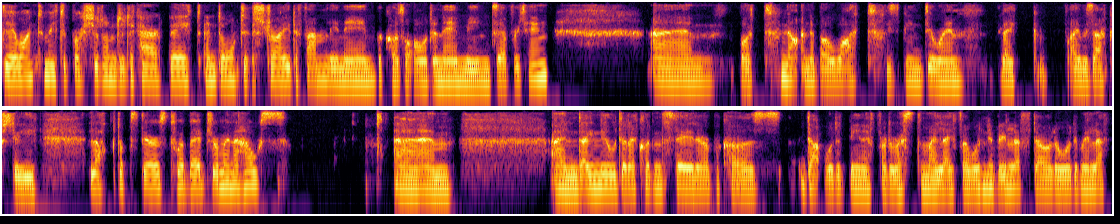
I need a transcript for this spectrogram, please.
they wanted me to brush it under the carpet and don't destroy the family name because all the name means everything. Um, but nothing about what he's been doing. Like I was actually locked upstairs to a bedroom in a house. Um, and I knew that I couldn't stay there because that would have been it for the rest of my life. I wouldn't have been left out. I would have been left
